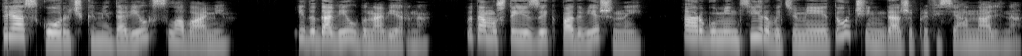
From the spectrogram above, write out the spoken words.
Тряс корочками, давил словами. И додавил бы, наверное, потому что язык подвешенный, а аргументировать умеет очень даже профессионально.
